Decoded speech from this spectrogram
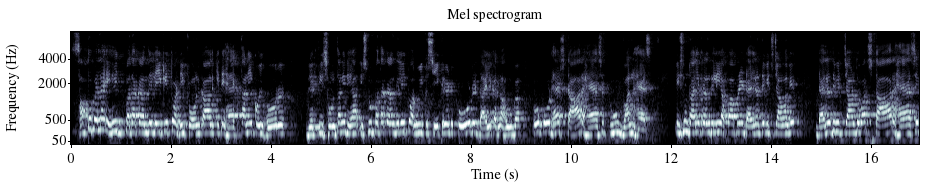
ਸਭ ਤੋਂ ਪਹਿਲਾਂ ਇਹ ਪਤਾ ਕਰਨ ਦੇ ਲਈ ਕਿ ਤੁਹਾਡੀ ਫੋਨ ਕਾਲ ਕਿਤੇ ਹੈਕ ਤਾਂ ਨਹੀਂ, ਕੋਈ ਹੋਰ ਵਿਅਕਤੀ ਸੁਣ ਤਾਂ ਨਹੀਂ ਰਿਹਾ। ਇਸ ਨੂੰ ਪਤਾ ਕਰਨ ਦੇ ਲਈ ਤੁਹਾਨੂੰ ਇੱਕ ਸੀਕ੍ਰੀਟ ਕੋਡ ਡਾਇਲ ਕਰਨਾ ਹੋਊਗਾ। ਉਹ ਕੋਡ ਹੈ *#21# ਇਸ ਨੂੰ ਡਾਇਲ ਕਰਨ ਦੇ ਲਈ ਆਪਾਂ ਆਪਣੇ ਡਾਇਲਰ ਦੇ ਵਿੱਚ ਜਾਵਾਂਗੇ। ਡਾਇਲਰ ਦੇ ਵਿੱਚ ਜਾਣ ਤੋਂ ਬਾਅਦ *#21#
